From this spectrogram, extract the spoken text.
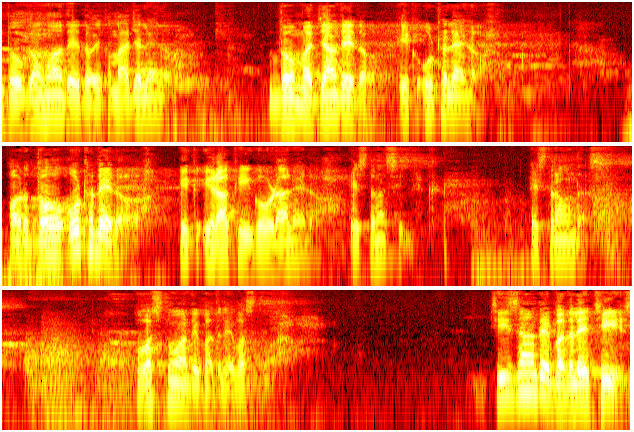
ਦੋ ਗਊਆਂ ਦੇ ਦਿਓ ਇੱਕ ਮੱਝ ਲੈ ਲਓ, ਦੋ ਮੱਝਾਂ ਦੇ ਦਿਓ ਇੱਕ ਉਠ ਲੈ ਲਓ, ਔਰ ਦੋ ਉਠ ਦੇ ਦਿਓ ਇੱਕ ਇਰਾਕੀ ਘੋੜਾ ਲੈ ਲਓ। ਇਸ ਤਰ੍ਹਾਂ ਸੀ ਇਸ ਤਰ੍ਹਾਂ ਹੁੰਦਾ ਸੀ। ਵਸਤੂਆਂ ਦੇ ਬਦਲੇ ਵਸਤੂਆਂ। ਚੀਜ਼ਾਂ ਦੇ ਬਦਲੇ ਚੀਜ਼।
